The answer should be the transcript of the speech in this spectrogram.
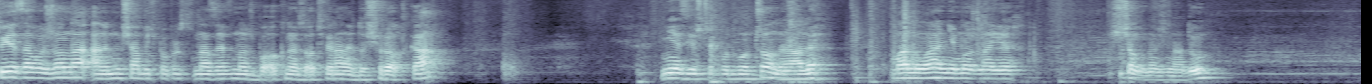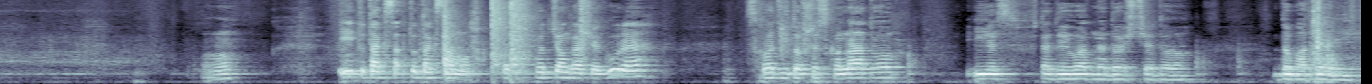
Tu jest założona, ale musiała być po prostu na zewnątrz, bo okno jest otwierane do środka. Nie jest jeszcze podłączone, ale manualnie można je ściągnąć na dół. O. I tu tak, tu tak samo. Pod, podciąga się górę, schodzi to wszystko na dół i jest wtedy ładne dojście do, do baterii.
